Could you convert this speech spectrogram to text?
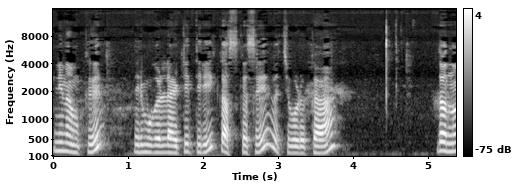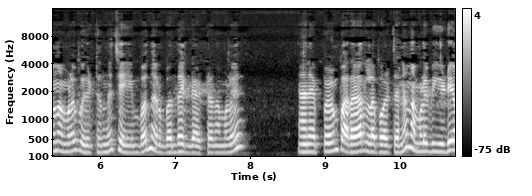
ഇനി നമുക്ക് ഇതിന് മുകളിലായിട്ട് ഇത്തിരി കസ്കസ് വെച്ച് കൊടുക്കാം. ഇതൊന്നും നമ്മൾ വീട്ടിൽ നിന്ന് ചെയ്യുമ്പോൾ നിർബന്ധമില്ല കേട്ടോ. നമ്മൾ ഞാൻ എപ്പോഴും പറയാറുള്ള പോലെ തന്നെ നമ്മൾ വീഡിയോ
